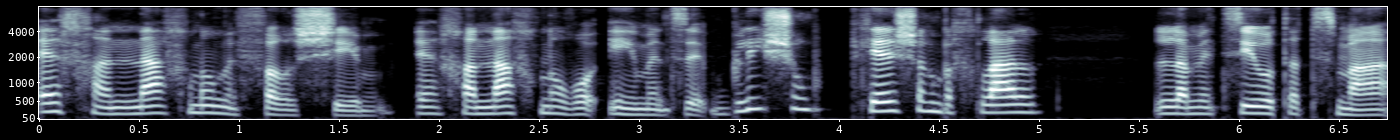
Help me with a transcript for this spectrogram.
איך אנחנו מפרשים, איך אנחנו רואים את זה, בלי שום קשר בכלל למציאות עצמה,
